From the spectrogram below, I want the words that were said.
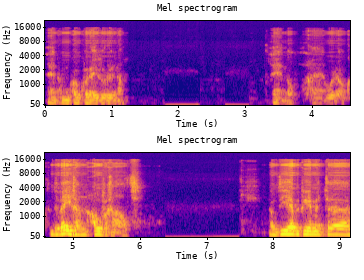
En dan moet ik ook weer even runnen. En dan uh, worden ook de wegen overgehaald. Ook die heb ik weer met uh,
